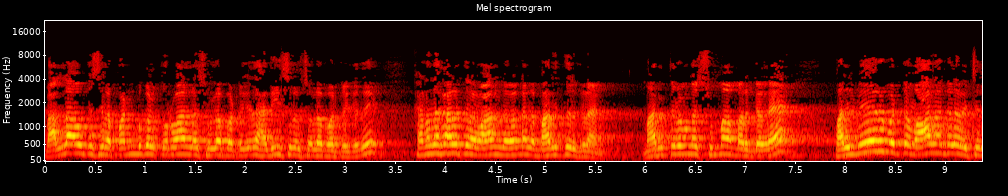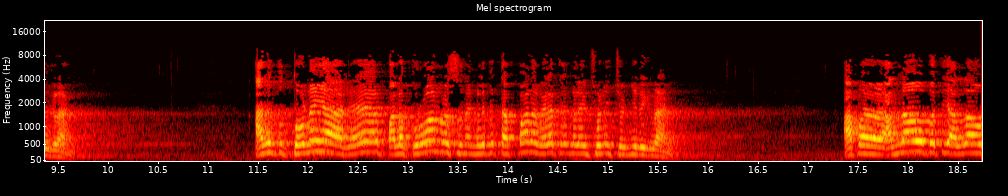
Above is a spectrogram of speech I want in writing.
அல்லாவுக்கு சில பண்புகள் குர்வான்ல சொல்லப்பட்டிருக்குது ஹதீஸ்ல சொல்லப்பட்டிருக்குது. கடந்த காலத்துல வாழ்ந்தவங்க அதை மறுத்து இருக்கிறாங்க மறுக்கிறவங்க சும்மா மறுக்கல. பல்வேறுபட்ட வாதங்களை வச்சிருக்கிறாங்க. அதுக்கு துணையாக பல குர்வான் வசனங்களுக்கு தப்பான விளக்கங்களை சொல்லி சொல்லியிருக்கிறாங்க அப்ப அல்லாவை பத்தி அல்லாஹ்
